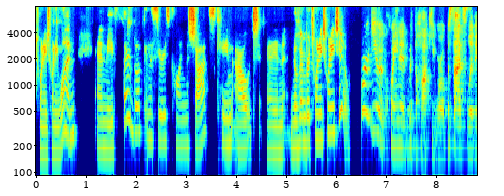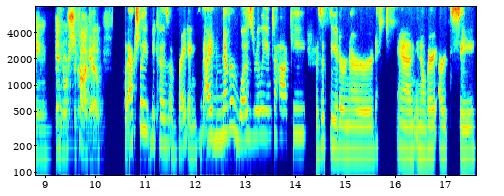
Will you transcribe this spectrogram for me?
2021 and the third book in the series calling the shots came out in november 2022 How are you acquainted with the hockey world besides living in north chicago actually because of writing. I never was really into hockey. I was a theater nerd and, you know, very artsy.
